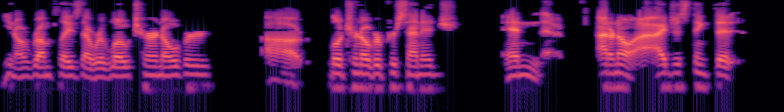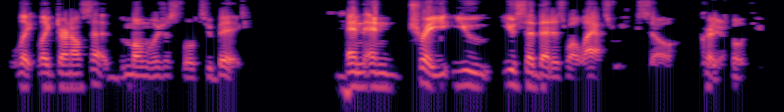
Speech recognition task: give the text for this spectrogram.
you know, run plays that were low turnover, uh, low turnover percentage. And I don't know. I, just think that, like, like Darnell said, the moment was just a little too big. Mm-hmm. And, and Trey, you, you said that as well last week. So credit yeah. to both of you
